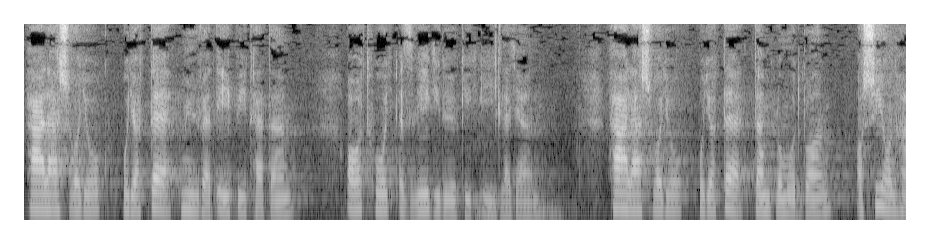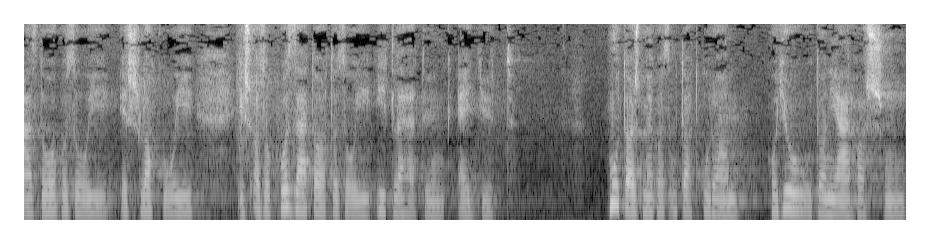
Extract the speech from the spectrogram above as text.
Hálás vagyok, hogy a te műved építhetem, add, hogy ez végidőkig így legyen. Hálás vagyok, hogy a te templomodban a Sionház dolgozói és lakói és azok hozzátartozói itt lehetünk együtt. Mutasd meg az utat, Uram, hogy jó úton járhassunk.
